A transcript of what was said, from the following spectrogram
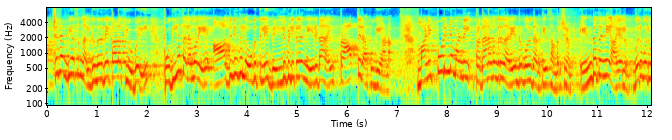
അക്ഷരാഭ്യാസം നൽകുന്നതിനേക്കാളൊക്കെ ഉപരി പുതിയ തലമുറയെ ആധുനിക ലോകത്തിലെ വെല്ലുവിളികളെ നേരിടാനായി പ്രാപ്തരാക്കുകയാണ്. മണിപ്പൂരിന്റെ മണ്ണിൽ പ്രധാനമന്ത്രി നരേന്ദ്രമോദി നടത്തിയ സന്ദർശനം എന്ത് തന്നെ ആയാലും വെറും ഒരു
